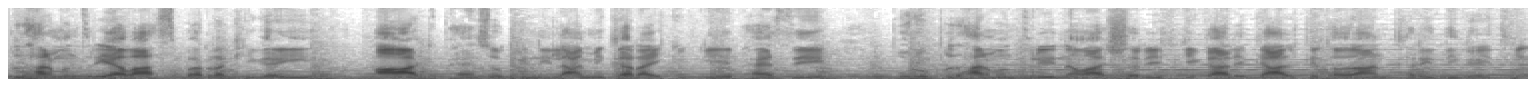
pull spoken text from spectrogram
प्रधानमंत्री आवास पर रखी गई आठ भैंसों की नीलामी कराई, क्योंकि ये भैंसें पूर्व प्रधानमंत्री नवाज़ शरीफ के कार्यकाल के दौरान खरीदी गई थी।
